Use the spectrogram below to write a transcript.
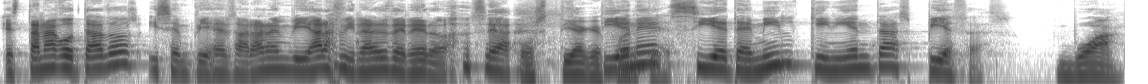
Están agotados y se empezarán a enviar a finales de enero. O sea, Hostia, qué tiene fuerte. 7500 piezas. Buah. O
